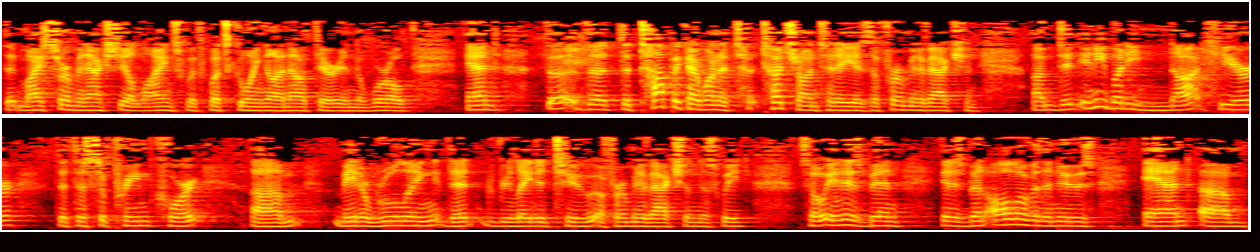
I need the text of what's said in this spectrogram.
that my sermon actually aligns with what's going on out there in the world. And the the, the topic I want to t- touch on today is affirmative action. Um, did anybody not hear that the Supreme Court um, made a ruling that related to affirmative action this week? So it has been it has been all over the news, and um,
